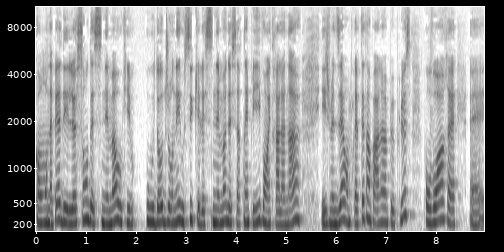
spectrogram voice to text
on appelle des leçons de cinéma ou qui ou d'autres journées aussi que le cinéma de certains pays vont être à l'honneur. Et je me disais, on pourrait peut-être en parler un peu plus pour voir euh,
